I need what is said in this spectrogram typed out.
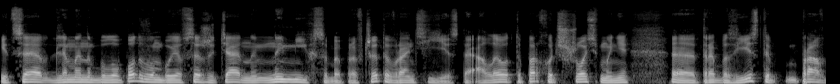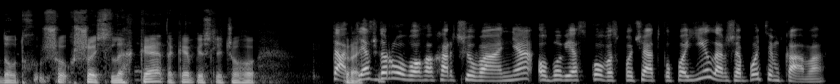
І це для мене було подивом, бо я все життя не, не міг себе привчити вранці їсти. Але от тепер, хоч щось мені е, треба з'їсти. Правда, от що, щось легке, таке, після чого Так, краще. для здорового харчування обов'язково спочатку поїла, вже потім кава.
